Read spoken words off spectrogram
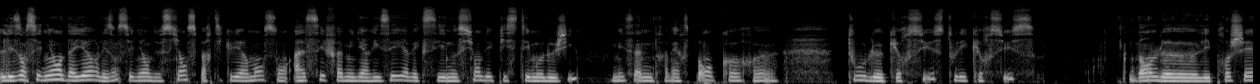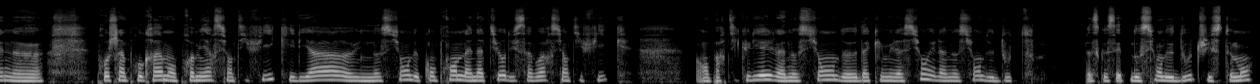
Les enseignants, d'ailleurs, les enseignants de sciences particulièrement, sont assez familiarisés avec ces notions d'épistémologie, mais ça ne traverse pas encore tout le cursus, tous les cursus. Dans les euh, prochains programmes en première scientifique, il y a une notion de comprendre la nature du savoir scientifique, en particulier la notion d'accumulation et la notion de doute. Parce que cette notion de doute, justement,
